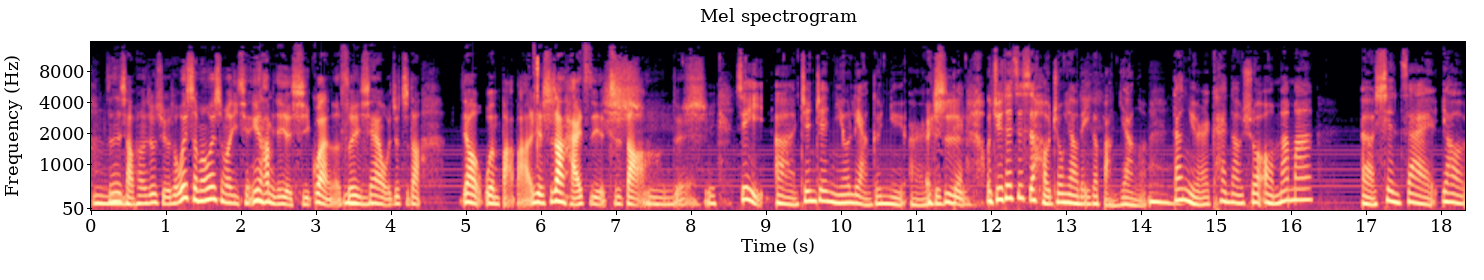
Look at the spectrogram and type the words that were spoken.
嗯，真是小朋友就觉得说，为什么为什么以前，因为他们也也习惯了，所以现在我就知道。要问爸爸，而且是让孩子也知道，是对，是，所以啊、呃，真真，你有两个女儿，对不对？是我觉得这是好重要的一个榜样啊。嗯，当女儿看到说，哦，妈妈，呃，现在要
